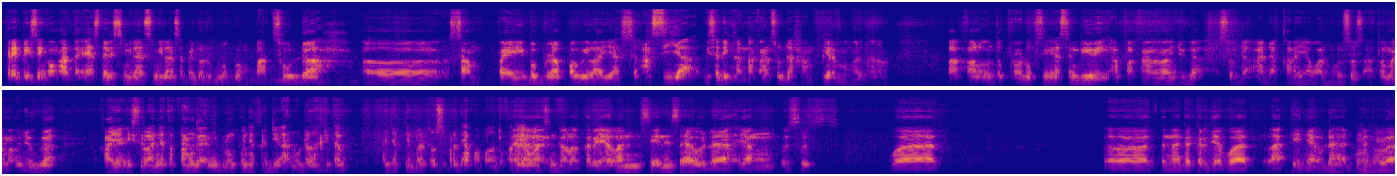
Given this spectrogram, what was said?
keripik singkong ATS dari 99 sampai 2024 sudah eh, sampai beberapa wilayah se-Asia bisa dikatakan sudah hampir mengenal. Pak, kalau untuk produksinya sendiri apakah memang juga sudah ada karyawan khusus atau memang juga kayak istilahnya tetangga ini belum punya kerjaan, udahlah kita ajakin bantu seperti apa Pak untuk karyawan Nah, sendiri? kalau karyawan sini saya udah yang khusus buat eh, tenaga kerja buat lakinya udah ada Mhm. dua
